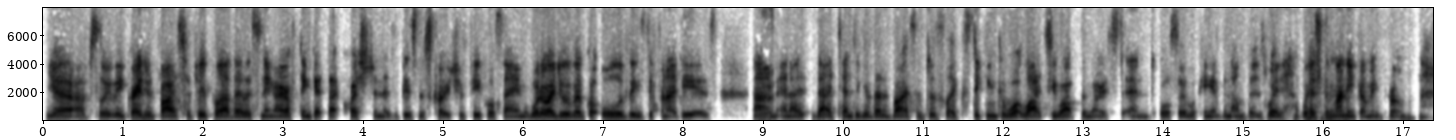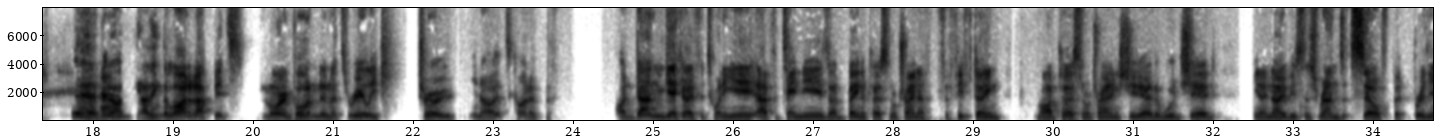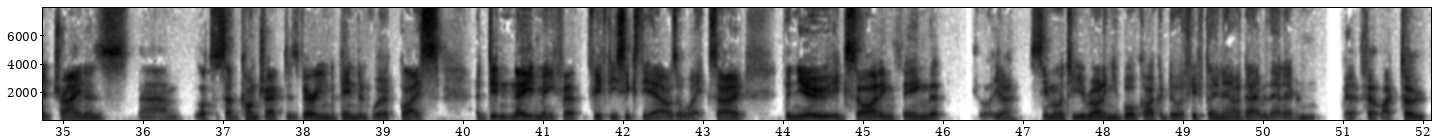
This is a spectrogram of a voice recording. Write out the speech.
Yeah, absolutely. Great advice for people out there listening. I often get that question as a business coach of people saying, "What do I do if I've got all of these different ideas?" Um, yeah. And I, I tend to give that advice of just like sticking to what lights you up the most, and also looking at the numbers. Where where's the money coming from? Yeah, but um, I, I think the light it up it's more important, and it's really true. You know, it's kind of I'd done Gecko for 20 years, uh, for 10 years. I'd been a personal trainer for 15. My personal training studio, the Woodshed, you know, no business runs itself, but brilliant trainers, um, lots of subcontractors, very independent workplace. It didn't need me for 50, 60 hours a week. So the new exciting thing that, you know, similar to you writing your book, I could do a 15 hour day without even, when it felt like two.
